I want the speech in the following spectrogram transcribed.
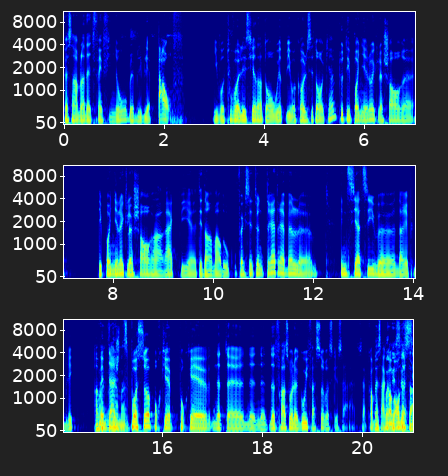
fait semblant d'être fin finaux, blablabla, paf! Il va tout voler ce qu'il y a dans ton whip, il va coller ton camp, toi, t'es pogné là avec le char. euh, t'es pogné là avec le char en rack, puis euh, t'es dans la marde au cou. Fait que c'est une très, très belle euh, initiative de la République. En Ouais, même temps, vraiment. je dis pas ça pour que, pour que notre, no- no- notre François Legault il fasse ça parce que ça, ça, comme, Ben, ça c'est pas comme- on a nécessaire,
